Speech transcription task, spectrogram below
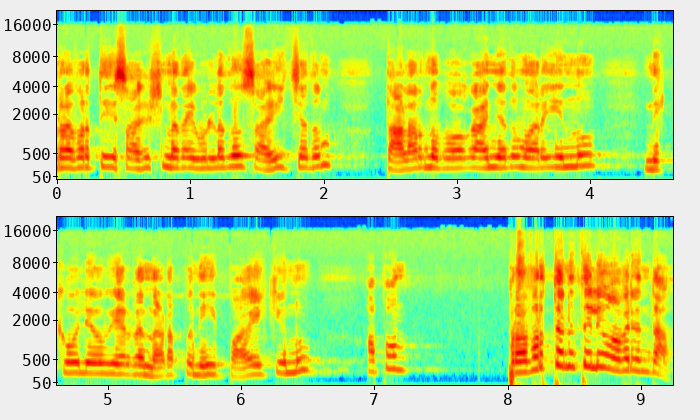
പ്രവൃത്തി സഹിഷ്ണുതയുള്ളതും സഹിച്ചതും തളർന്നു പോകാഞ്ഞതും അറിയുന്നു. നിക്കോലോവിയരുടെ നടപ്പ് നീ പകയ്ക്കുന്നു അപ്പം പ്രവർത്തനത്തിലും അവരെന്താ?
